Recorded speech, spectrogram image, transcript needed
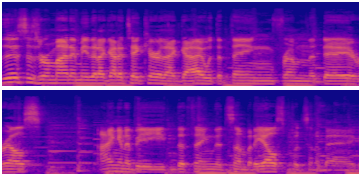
This is reminding me that I gotta take care of that guy with the thing from the day, or else I'm gonna be the thing that somebody else puts in a bag.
